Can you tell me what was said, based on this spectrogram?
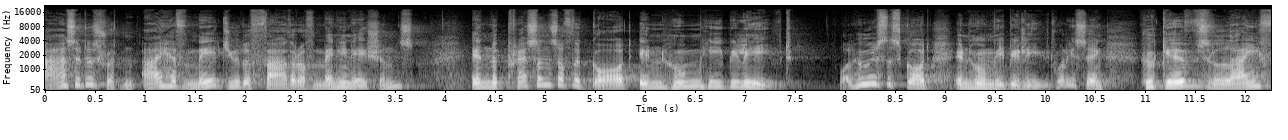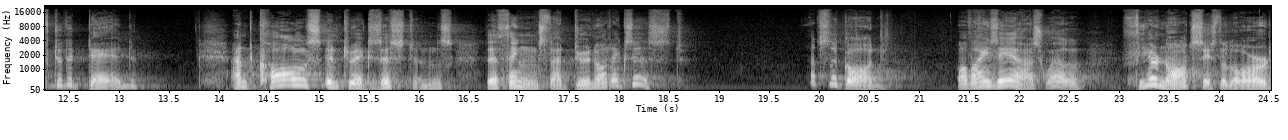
As it is written, I have made you the father of many nations in the presence of the God in whom he believed. Well, who is this God in whom he believed? Well, he's saying, who gives life to the dead and calls into existence the things that do not exist. That's the God of Isaiah as well. Fear not, says the Lord,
